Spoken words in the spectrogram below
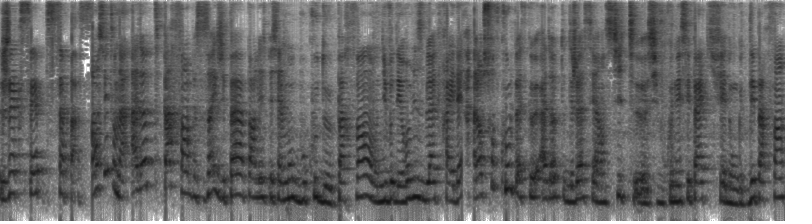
j'accepte, ça passe. Ensuite, on a Adopt Parfum, parce que c'est vrai que j'ai pas parlé spécialement beaucoup de parfums au niveau des remises Black Friday. Alors je trouve cool parce que Adopt, déjà, c'est un site, euh, si vous connaissez pas, qui fait donc des parfums,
